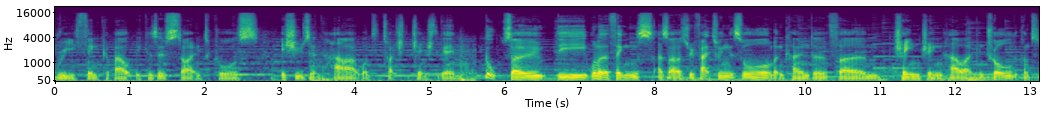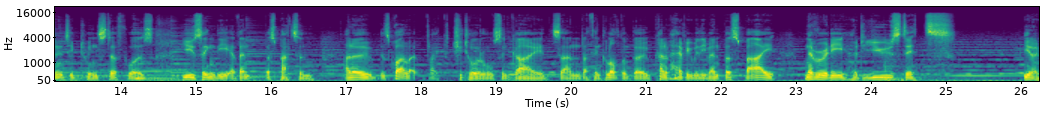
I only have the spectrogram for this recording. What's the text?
rethink about because it was starting to cause issues in how I wanted to actually change the game. Cool. So the one of the things as I was refactoring this all and kind of um, changing how I control the continuity between stuff was using the event bus pattern. I know there's quite a lot of like tutorials and guides, and I think a lot of them go kind of heavy with Event Bus, but I never really had used it, you know,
